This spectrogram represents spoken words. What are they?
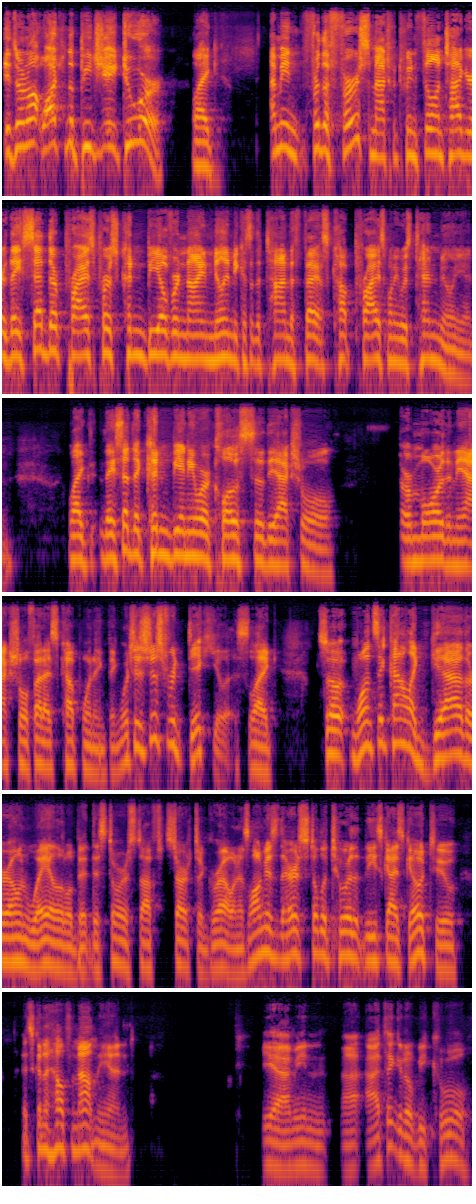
they're not watching the PGA tour. Like, I mean, for the first match between Phil and Tiger, they said their prize purse couldn't be over nine million because at the time the FedEx Cup prize money was ten million. Like they said they couldn't be anywhere close to the actual or more than the actual FedEx Cup winning thing, which is just ridiculous. Like, so once they kind of like get out of their own way a little bit, this tour stuff starts to grow. And as long as there's still a tour that these guys go to, it's going to help them out in the end. Yeah, I mean, I, I think it'll be cool.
